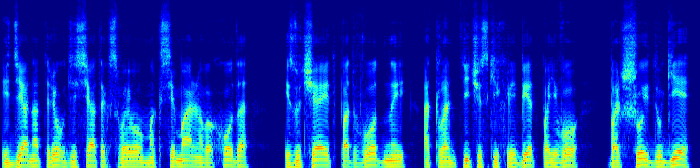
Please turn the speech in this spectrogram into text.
идя на трех десятых своего максимального хода, изучает подводный Атлантический хребет по его большой дуге,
